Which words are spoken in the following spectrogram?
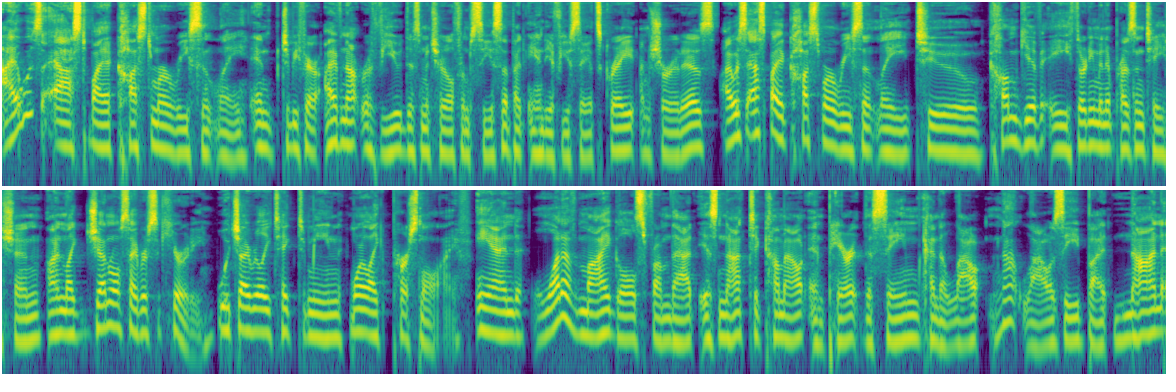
I was asked by a customer recently, and to be fair, I have not reviewed this material from CISA, but Andy, if you say it's great, I'm sure it is. I was asked by a customer recently to come give a 30 minute presentation on like general cybersecurity, which I really take to mean more like personal life. And one of my goals from that is not to come out and parrot the same kind of lou- not lousy, but non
